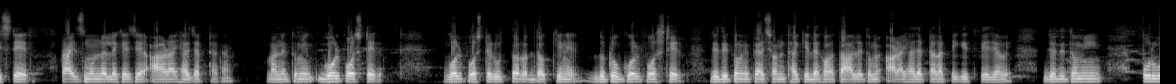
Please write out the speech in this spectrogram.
ইস্টের প্রাইস মূল্য লিখেছে আড়াই হাজার টাকা। মানে তুমি গোল পোস্টের গোল পোস্টের উত্তর ও দক্ষিণের দুটো গোল পোস্টের যদি তুমি পেছন থাকি দেখো, তাহলে তুমি আড়াই হাজার টাকার টিকিট পেয়ে যাবে। যদি তুমি পূর্ব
